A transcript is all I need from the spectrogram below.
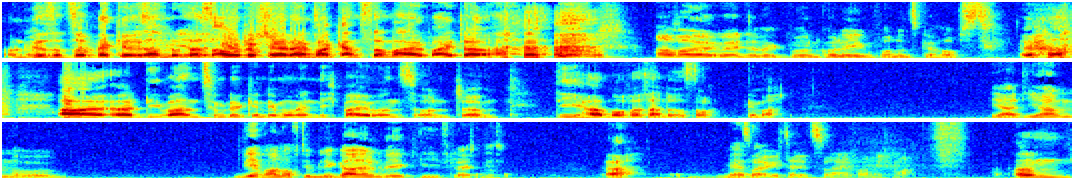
Und wir sind so weggerannt Wir und das Auto fährt einfach ganz normal weiter. Aber im Endeffekt wurden Kollegen von uns gehopst. ja. Aber äh, die waren zum Glück in dem Moment nicht bei uns und ähm, die haben auch was anderes noch gemacht. Ja, die haben. äh, Wir waren auf dem legalen Weg, die vielleicht nicht. Ja. Mehr sage ich da jetzt einfach nicht mal. Ähm,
